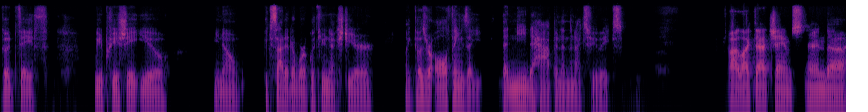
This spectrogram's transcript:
good faith. We appreciate you, you know, excited to work with you next year. Like those are all things that that need to happen in the next few weeks. I like that, James. And uh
